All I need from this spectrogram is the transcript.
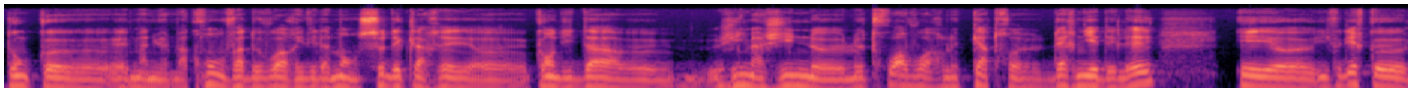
Donc euh, Emmanuel Macron va devoir évidemment se déclarer euh, candidat, j'imagine, le 3 voire le 4 dernier délai. Et il faut dire que euh,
